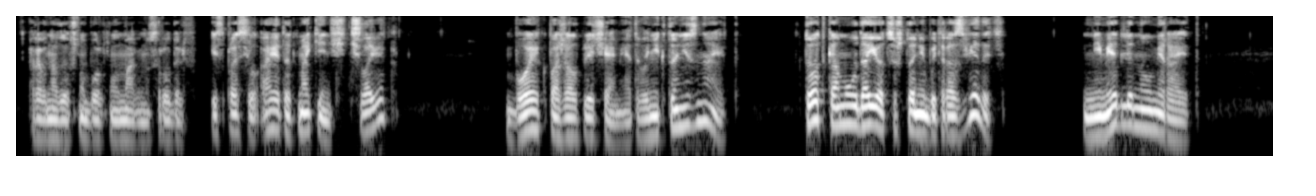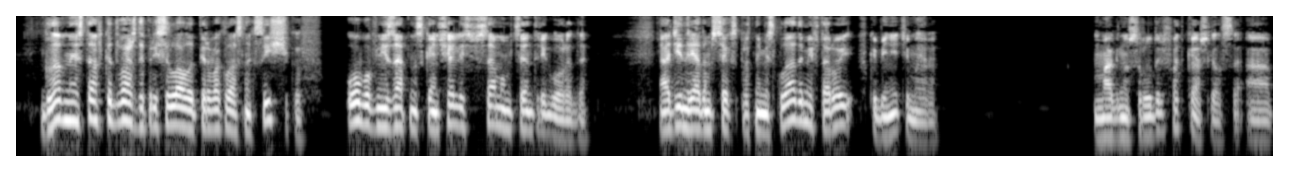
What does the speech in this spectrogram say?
— равнодушно буркнул Магнус Рудольф и спросил, «А этот Макинч человек?» Боек пожал плечами. «Этого никто не знает. Тот, кому удается что-нибудь разведать, немедленно умирает. Главная ставка дважды присылала первоклассных сыщиков. Оба внезапно скончались в самом центре города. Один рядом с экспортными складами, второй в кабинете мэра. Магнус Рудольф откашлялся. А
